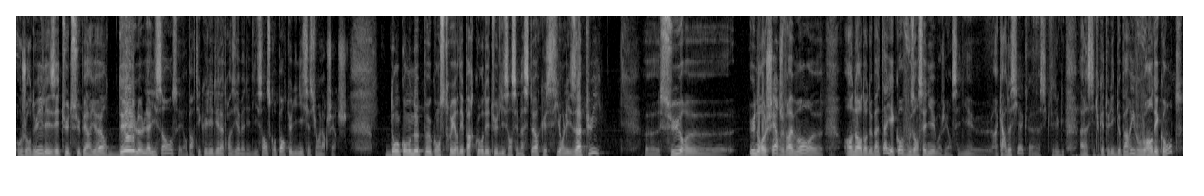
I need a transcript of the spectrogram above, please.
aujourd'hui, les études supérieures, dès la licence, et en particulier dès la troisième année de licence, comportent une initiation à la recherche. Donc on ne peut construire des parcours d'études licence et master que si on les appuie euh, sur euh, une recherche vraiment en ordre de bataille. Et quand vous enseignez, moi j'ai enseigné un quart de siècle à l'Institut catholique de Paris, vous vous rendez compte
